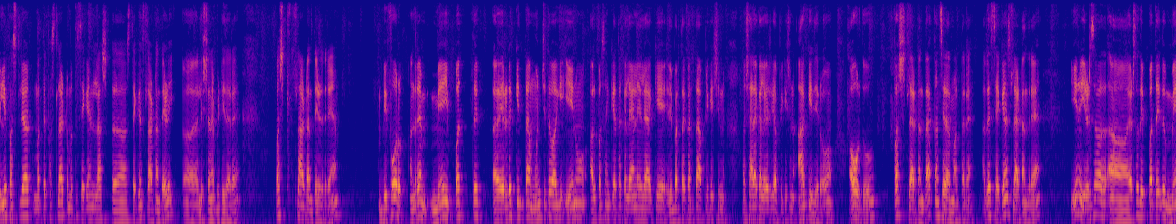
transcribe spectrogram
ಇಲ್ಲಿ ಫಸ್ಟ್ ಸ್ಲಾಟ್ ಮತ್ತು ಫಸ್ಟ್ ಸ್ಲಾಟ್ ಮತ್ತು ಸೆಕೆಂಡ್ ಲಾಸ್ಟ್ ಸೆಕೆಂಡ್ ಸ್ಲಾಟ್ ಅಂತೇಳಿ ಲಿಸ್ಟನ್ನು ಬಿಟ್ಟಿದ್ದಾರೆ. ಫಸ್ಟ್ ಸ್ಲಾಟ್ ಅಂತ ಹೇಳಿದ್ರೆ ಬಿಫೋರ್ ಅಂದರೆ ಮೇ ಇಪ್ಪತ್ತು ಎರಡಕ್ಕಿಂತ ಮುಂಚಿತವಾಗಿ ಏನು ಅಲ್ಪಸಂಖ್ಯಾತ ಕಲ್ಯಾಣ ಇಲಾಖೆ ಬರ್ತಕ್ಕಂಥ ಅಪ್ಲಿಕೇಶನ್ ಶಾಲಾ ಕಾಲೇಜಿಗೆ ಅಪ್ಲಿಕೇಶನ್ ಹಾಕಿದಿರೋ ಅವ್ರದ್ದು ಫಸ್ಟ್ ಸ್ಲ್ಯಾಟ್ ಅಂತ ಕನ್ಸಿಡರ್ ಮಾಡ್ತಾರೆ. ಅದೇ ಸೆಕೆಂಡ್ ಸ್ಲ್ಯಾಟ್ ಅಂದರೆ ಏನು ಎರಡು ಸಾವಿರದ ಎರಡು ಸಾವಿರದ ಇಪ್ಪತ್ತೈದು ಮೇ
